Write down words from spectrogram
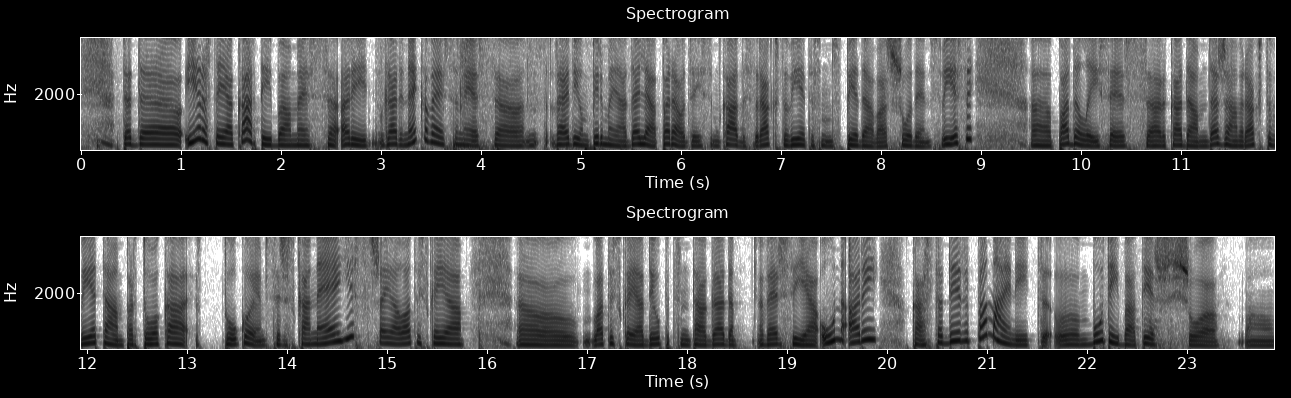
Tad uh, ierastajā kārtībā mēs arī gari nekavēsimies. Uh, Raidījuma pirmajā daļā paraudzīsim, kādas rakstu vietas mums piedāvās šodienas viesi. Uh, padalīsies ar kādām dažām rakstu vietām par to, kā tulkojums ir skanējis šajā latviskajā, uh, latviskajā 12. gada versijā, un arī kas tad ir pamainīt uh, būtībā tieši šo uh,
